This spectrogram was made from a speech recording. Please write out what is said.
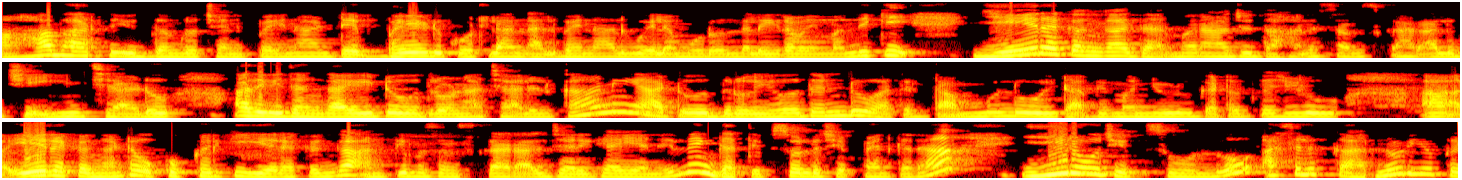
మహాభారత యుద్ధంలో చనిపోయిన డెబ్బై ఏడు కోట్ల నలభై నాలుగు వేల మూడు వందల ఇరవై మందికి ఏ రకంగా ధర్మరాజు దహన సంస్కారాలు చేయించాడు? అదేవిధంగా ఇటు ద్రోణాచార్యులు కానీ అటు దుర్యోధనుడు అతని తమ్ముళ్ళు ఇటు అభిమన్యుడు ఘటోత్కజుడు ఏ రకంగా అంటే ఒక్కొక్కరికి ఏ రకంగా అంతిమ సంస్కారాలు జరిగాయి అనేది నేను గత ఎపిసోడ్లో చెప్పాను కదా ఈ రోజు ఎపిసోడ్లో అసలు కర్ణుడి యొక్క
